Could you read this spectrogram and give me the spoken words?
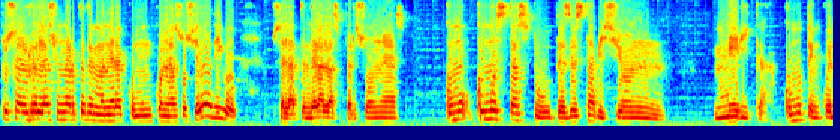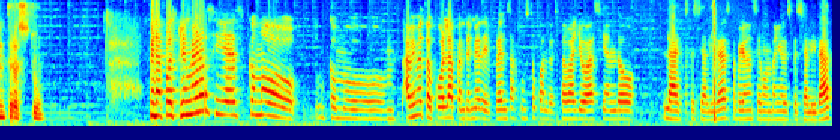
pues al relacionarte de manera común con la sociedad, digo, pues, el atender a las personas. ¿Cómo, ¿Cómo estás tú desde esta visión médica? ¿Cómo te encuentras tú? Mira, pues primero sí es como, como, a mí me tocó la pandemia de influenza justo cuando estaba yo haciendo la especialidad, estaba yo en el segundo año de especialidad,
